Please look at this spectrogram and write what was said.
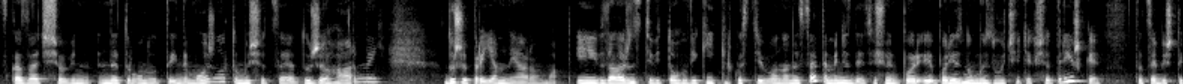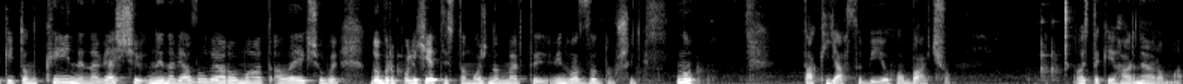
Сказати, що він не тронутий не можна, тому що це дуже гарний, дуже приємний аромат. І в залежності від того, в якій кількості ви нанесете, мені здається, що він по- по-різному звучить. Якщо трішки, то це більш такий тонкий, ненав'язливий аромат, але якщо ви добре полієтесь, то можна вмерти, він вас задушить. Ну, так я собі його бачу. Ось такий гарний аромат.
